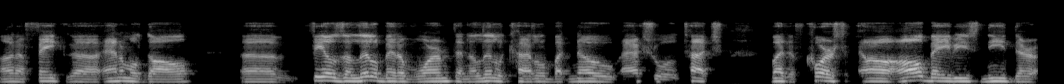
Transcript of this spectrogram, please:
on a fake uh, animal doll uh, feels a little bit of warmth and a little cuddle, but no actual touch. But of course, uh, all babies need their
